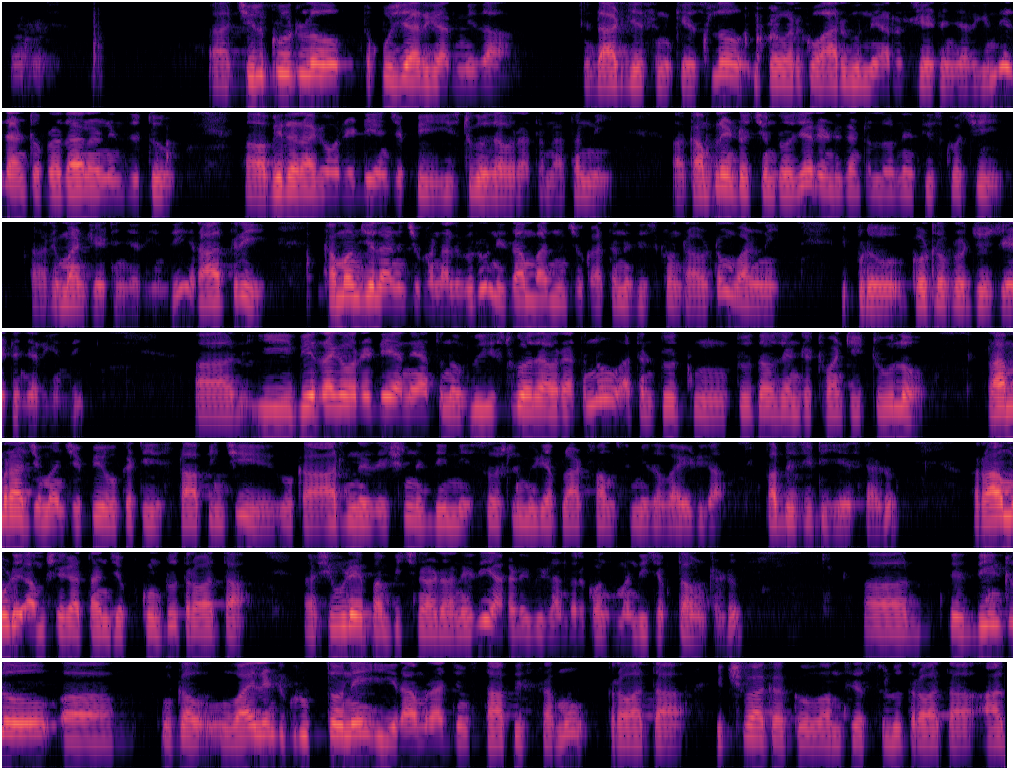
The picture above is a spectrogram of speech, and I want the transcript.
చిలుకూరులో పూజారి గారి మీద దాడి చేసిన కేసులో ఇప్పటి వరకు ఆరుగురిని అరెస్ట్ చేయడం జరిగింది. దాంట్లో ప్రధాన నిందితుడు వీరరాఘవరెడ్డి అని చెప్పి ఈస్ట్ గోదావరి అతను అతన్ని కంప్లైంట్ వచ్చిన రోజే రెండు గంటల్లోనే తీసుకొచ్చి రిమాండ్ చేయడం జరిగింది. రాత్రి ఖమ్మం జిల్లా నుంచి ఒక నలుగురు నిజామాబాద్ నుంచి ఒక అతన్ని తీసుకొని రావటం వాళ్ళని ఇప్పుడు కోర్టులో ప్రొడ్యూస్ చేయడం జరిగింది. ఈ వీరరాఘవరెడ్డి అనే అతను ఈస్ట్ గోదావరి అతను అతను టూ టూ థౌజండ్ ట్వంటీ టూలో రామరాజ్యం అని చెప్పి ఒకటి స్థాపించి ఒక ఆర్గనైజేషన్ దీన్ని సోషల్ మీడియా ప్లాట్ఫామ్స్ మీద వైడ్గా పబ్లిసిటీ చేసినాడు. రాముడి అంశగత అని చెప్పుకుంటూ తర్వాత శివుడే పంపించినాడు అనేది అక్కడ వీళ్ళందరూ కొంతమంది చెప్తా ఉంటాడు. దీంట్లో ఒక వైలెంట్ గ్రూప్తోనే ఈ రామరాజ్యం స్థాపిస్తాము. తర్వాత ఇక్ష్వాకకు వంశస్థులు తర్వాత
